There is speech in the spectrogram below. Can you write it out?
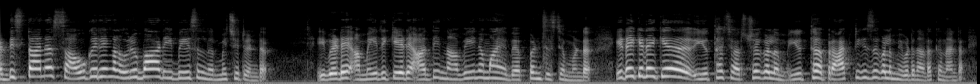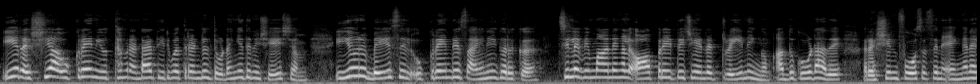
അടിസ്ഥാന സൗകര്യങ്ങൾ ഒരുപാട് ഈ ബേസിൽ നിർമ്മിച്ചിട്ടുണ്ട്. ഇവിടെ അമേരിക്കയുടെ അതിനവീനമായ വെപ്പൺ സിസ്റ്റം ഉണ്ട്. ഇടയ്ക്കിടയ്ക്ക് യുദ്ധ ചർച്ചകളും യുദ്ധ പ്രാക്ടീസുകളും ഇവിടെ നടക്കുന്നുണ്ട്. ഈ റഷ്യ ഉക്രൈൻ യുദ്ധം രണ്ടായിരത്തി ഇരുപത്തിരണ്ടിൽ തുടങ്ങിയതിനു ശേഷം ഈ ഒരു ബേസിൽ ഉക്രൈന്റെ സൈനികർക്ക് ചില വിമാനങ്ങൾ ഓപ്പറേറ്റ് ചെയ്യേണ്ട ട്രെയിനിങ്ങും അതുകൂടാതെ റഷ്യൻ ഫോഴ്സസിനെ എങ്ങനെ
